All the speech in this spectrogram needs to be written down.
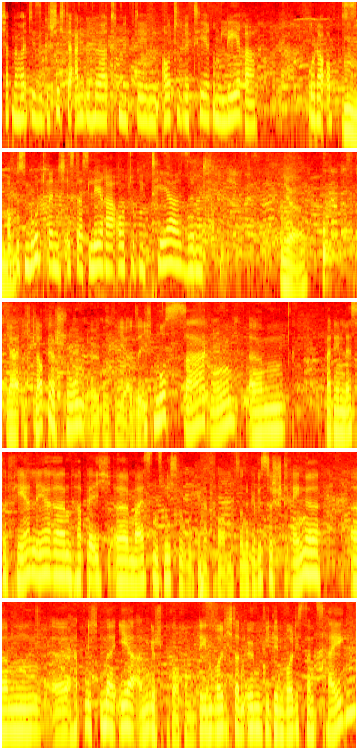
Ich habe mir heute diese Geschichte angehört mit dem autoritären Lehrer. Oder mhm. ob es notwendig ist, dass Lehrer autoritär sind. Ja. Ja, ich glaube ja schon irgendwie. Also ich muss sagen, ähm, bei den Laissez-faire-Lehrern habe ich äh, meistens nicht so gut performt. So eine gewisse Strenge ähm, äh, hat mich immer eher angesprochen. Den wollte ich dann irgendwie, den wollte ich dann zeigen.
